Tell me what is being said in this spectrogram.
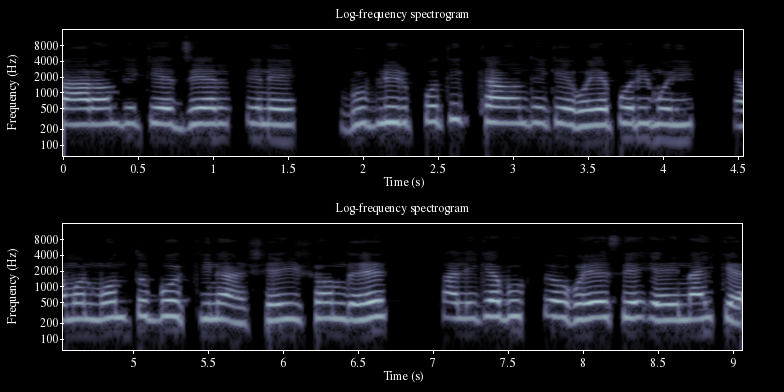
তার অন্তিকে জের টেনে বুবলির প্রতীক্ষা অন্তিকে হয়ে পরিমণি এমন মন্তব্য কিনা সেই সন্দেহে তালিকাভুক্ত হয়েছে এই নায়িকা।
